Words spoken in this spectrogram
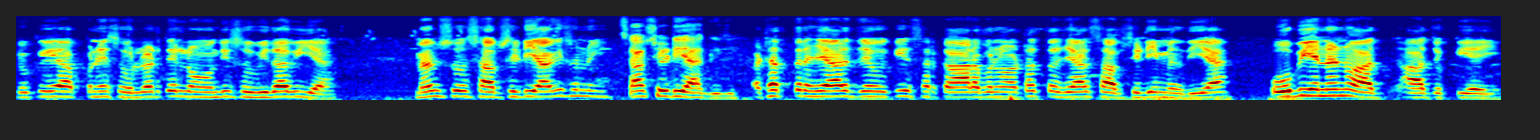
ਕਿਉਂਕਿ ਆਪਣੇ ਸੋਲਰ ਤੇ ਲੋਨ ਦੀ ਸੁਵਿਧਾ ਵੀ ਹੈ ਮੈਮ ਸਬਸਿਡੀ ਆ ਗਈ ਤੁਹਾਨੂੰ ਜੀ? ਸਬਸਿਡੀ ਆ ਗਈ ਜੀ। 78000 ਜੋ ਕਿ ਸਰਕਾਰ ਵੱਲੋਂ 78000 ਸਬਸਿਡੀ ਮਿਲਦੀ ਆ ਉਹ ਵੀ ਇਹਨਾਂ ਨੂੰ ਆ ਆ ਚੁੱਕੀ ਹੈ ਜੀ।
